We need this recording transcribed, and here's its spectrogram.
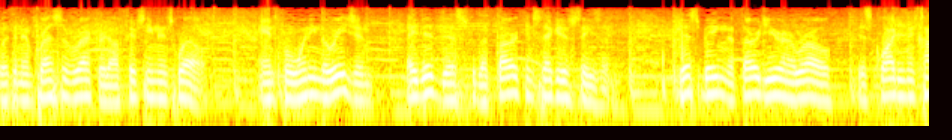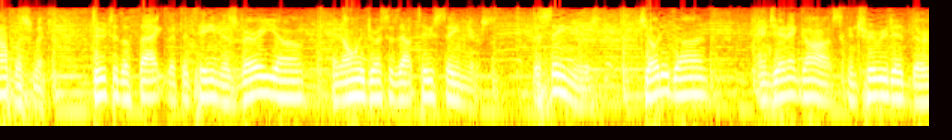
with an impressive record of 15 and 12. And for winning the region, they did this for the third consecutive season. This being the third year in a row is quite an accomplishment due to the fact that the team is very young and only dresses out two seniors. The seniors, Jody Dunn and Janet Gauntz, contributed their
